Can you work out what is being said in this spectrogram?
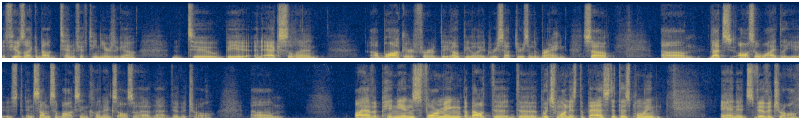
it feels like about 10, 15 years ago, to be an excellent uh, blocker for the opioid receptors in the brain. So um, that's also widely used. And some Suboxone clinics also have that Vivitrol. Um, I have opinions forming about the, the which one is the best at this point, and it's Vivitrol.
